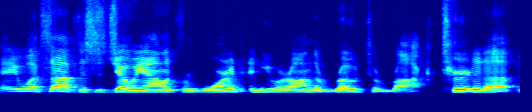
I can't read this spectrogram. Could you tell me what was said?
Hey, what's up? This is Joey Allen from Warrant, and you are on the road to rock. Turn it up.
